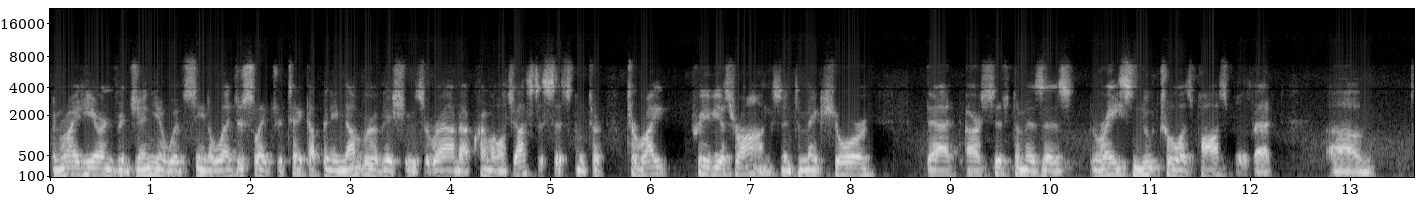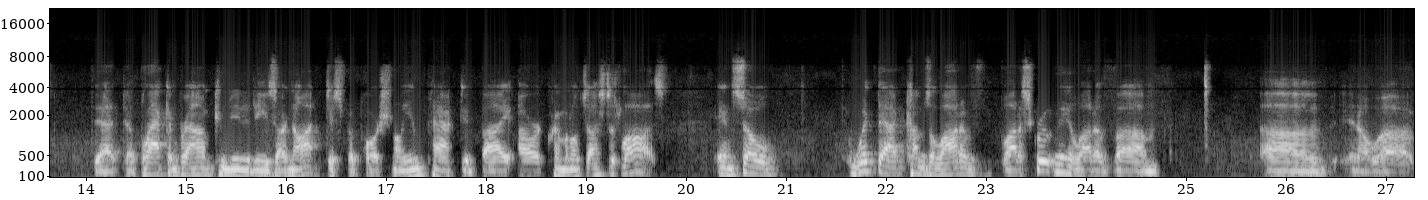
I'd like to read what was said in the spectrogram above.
and right here in Virginia, we've seen a legislature take up any number of issues around our criminal justice system to to right previous wrongs and to make sure that our system is as race neutral as possible. That um, that uh, black and brown communities are not disproportionately impacted by our criminal justice laws. And so, with that comes a lot of a lot of scrutiny, a lot of um, uh, you know uh,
